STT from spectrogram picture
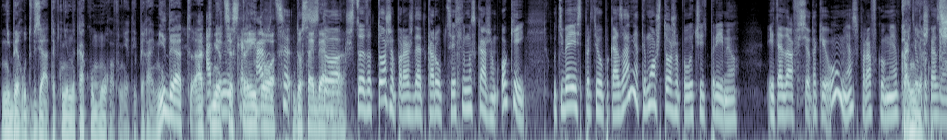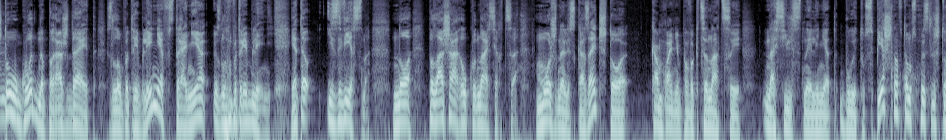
не берут взяток ни на каком уровне этой пирамиды от, от а медсестры до, до Собянина. Что, что это тоже порождает коррупцию. Если мы скажем, окей, у тебя есть противопоказания, ты можешь тоже получить премию. И тогда все таки у меня справка, у меня Конечно, что угодно порождает злоупотребление в стране злоупотреблений. Это известно. Но, положа руку на сердце, можно ли сказать, что кампания по вакцинации насильственная или нет, будет успешна в том смысле, что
